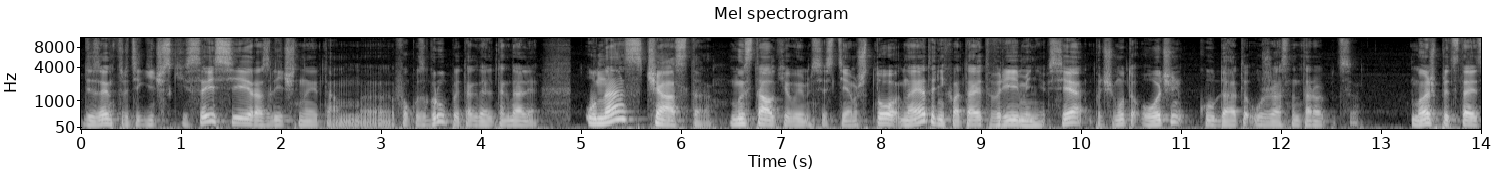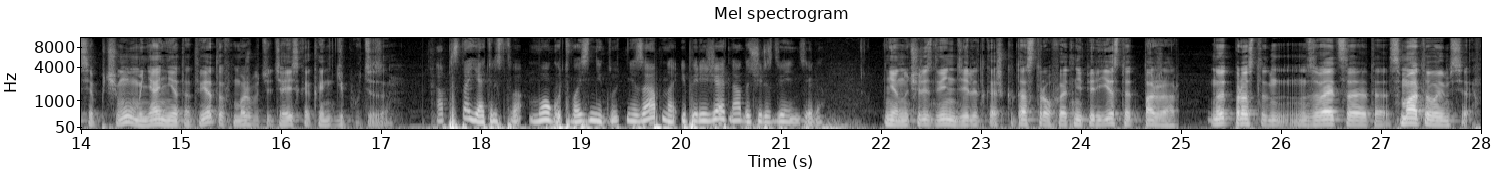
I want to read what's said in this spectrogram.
дизайн-стратегические сессии, различные там э, фокус-группы и так далее, и так далее. У нас часто мы сталкиваемся с тем, что на это не хватает времени. Все почему-то очень куда-то ужасно торопятся. Можешь представить себе, почему у меня нет ответов? Может быть, у тебя есть какая-нибудь гипотеза? Обстоятельства могут возникнуть внезапно, и переезжать надо через две недели. Не, ну через две недели это, конечно, катастрофа. Это не переезд, это пожар. Ну, это просто называется это сматываемся.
